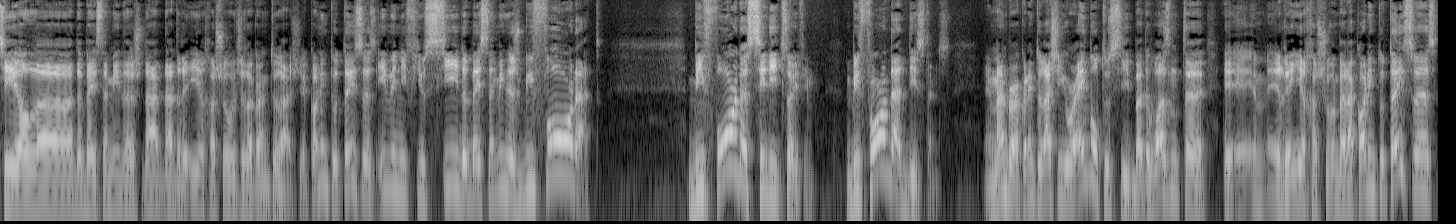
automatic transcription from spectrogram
till uh, the Beis Hamikdash, that, that Re'iyah Chashuv, which is according to Rashi. According to Tesos, even if you see the Beis Hamikdash before that, before the city Soifim, before that distance, Remember, according to Rashi, you were able to see, but it wasn't re'ir chashuvim. But according to Taisves,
